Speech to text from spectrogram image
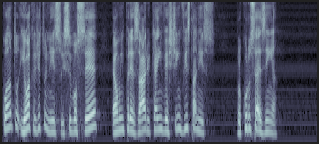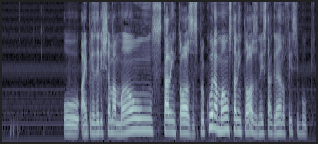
Quanto, e eu acredito nisso. E se você é um empresário e quer investir, invista nisso. Procura o Cezinha. O, a empresa dele chama Mãos Talentosas. Procura Mãos Talentosas no Instagram, no Facebook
